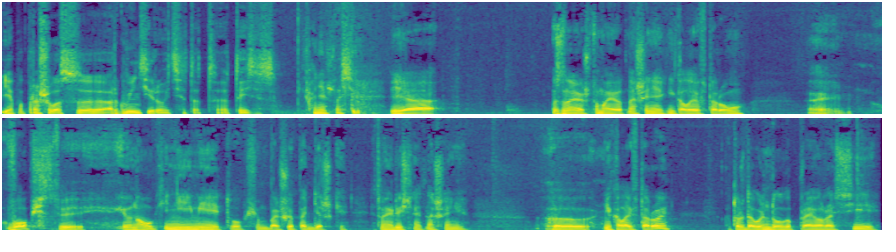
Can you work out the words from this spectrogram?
Я попрошу вас э, аргументировать этот тезис. Конечно. Спасибо. Я знаю, что мое отношение к Николаю II э, в обществе и в науке не имеет, в общем, большой поддержки. Это мое личное отношение. Э, Николай II, который довольно долго правил Россией,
